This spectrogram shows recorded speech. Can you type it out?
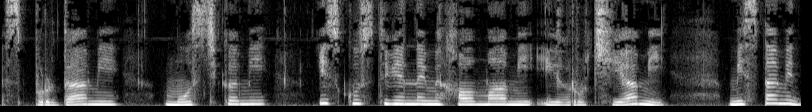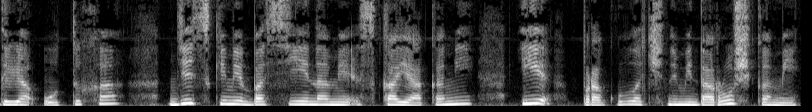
с прудами, мостиками, искусственными холмами и ручьями, местами для отдыха, детскими бассейнами с каяками и прогулочными дорожками,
